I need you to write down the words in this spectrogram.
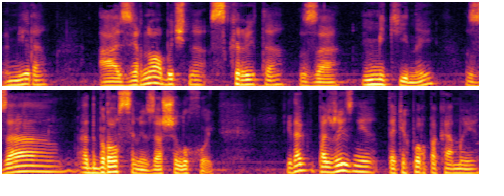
мира, а зерно обычно скрыто за мекиной, за отбросами, за шелухой. И так по жизни до тех пор, пока мы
